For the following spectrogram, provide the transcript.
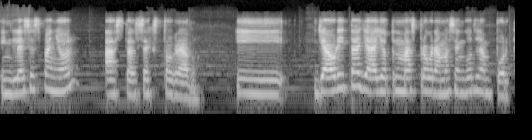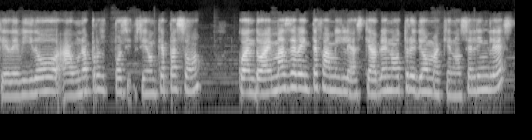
inglés y español hasta el sexto grado y ya ahorita ya hay otros más programas en Goodland porque debido a una proposición que pasó, cuando hay más de 20 familias que hablen otro idioma que no sea el inglés,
